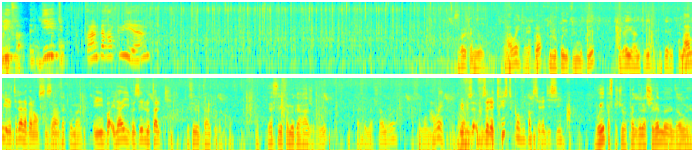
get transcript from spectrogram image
Oui, Guy, tu prends un parapluie, hein C'est pas le camion? Ah ouais, Ouais. d'accord. Tout le pot il est limité. Et là, il rentrait. Ah oui, elle était là, la balance, c'est ça hein Exactement. et, il là, il pesait le talc. C'est le talc, d'accord. Et là, c'est les fameux garages, vous voyez. Là, c'est ma chambre. Là, c'est mon... Ah ouais Mais vous, vous allez être triste quand vous partirez d'ici? Oui, parce que je veux prendre de l'HLM, euh, donc euh,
